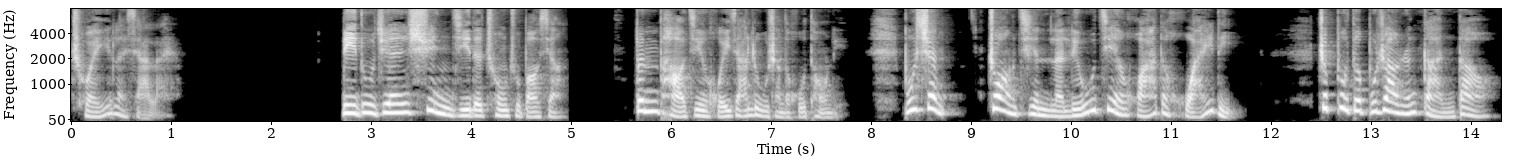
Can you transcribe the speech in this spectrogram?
垂了下来。李杜鹃迅疾的冲出包厢，奔跑进回家路上的胡同里，不慎撞进了刘建华的怀里。这不得不让人感到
